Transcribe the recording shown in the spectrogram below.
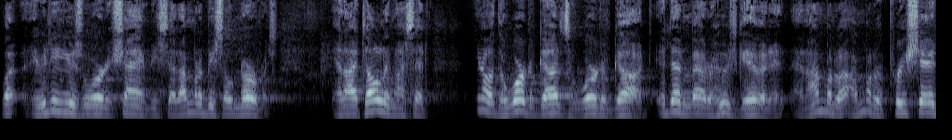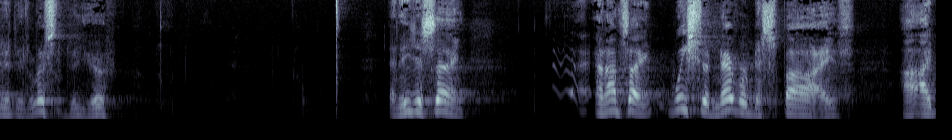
what he didn't use the word ashamed. He said, I'm going to be so nervous." And I told him, I said, "You know, the Word of God is the Word of God. It doesn't matter who's giving it, and I'm going to, I'm to appreciate it and listen to you." And he's just saying, and I'm saying we should never despise. I,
